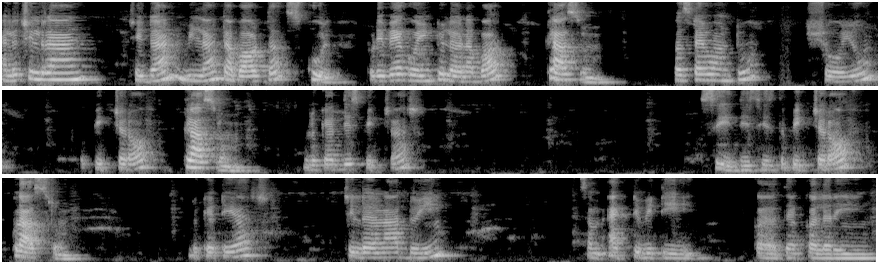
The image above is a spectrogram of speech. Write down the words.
Hello children. Children, we learned about the school. Today we are going to learn about classroom. First I want to show you a picture of classroom. Look at this picture. See, this is the picture of classroom. Look at here. Children are doing some activity. They're coloring.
